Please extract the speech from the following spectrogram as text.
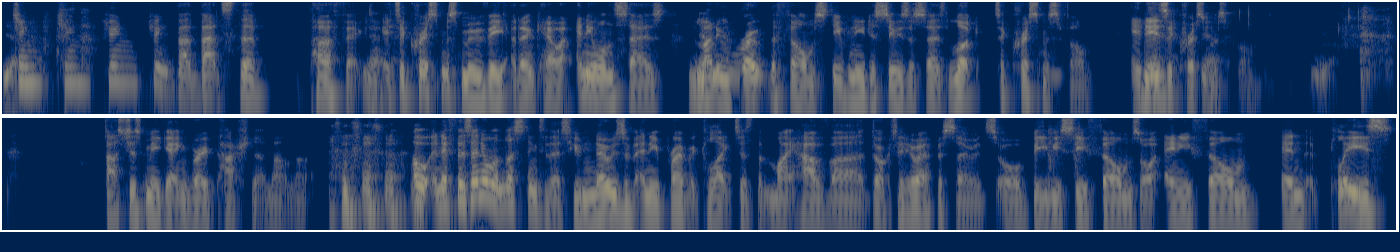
Yeah. ching, ching, ching, ching. That that's the perfect. Yeah. It's a Christmas movie. I don't care what anyone says. The Yeah. man who wrote the film, Stephen E. D'Souza, says, "Look, it's a Christmas film. It is a. Christmas film." That's just me getting very passionate about that. Oh, and if there's anyone listening to this who knows of any private collectors that might have uh, Doctor Who episodes or BBC films or any film in, please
